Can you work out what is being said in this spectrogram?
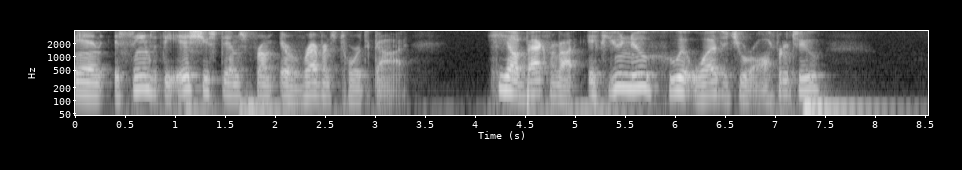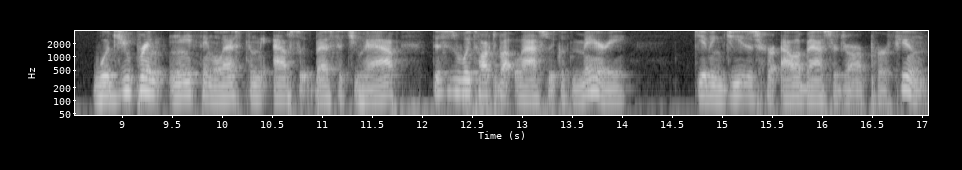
And it seems that the issue stems from irreverence towards God. He held back from God. If you knew who it was that you were offering to, would you bring anything less than the absolute best that you have? This is what we talked about last week with Mary giving Jesus her alabaster jar of perfume.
